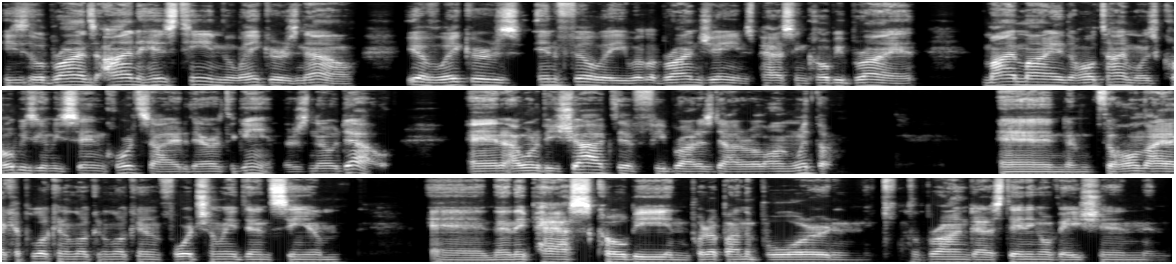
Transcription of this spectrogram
He's LeBron's on his team, the Lakers now. You have Lakers in Philly with LeBron James passing Kobe Bryant. My mind the whole time was Kobe's going to be sitting courtside there at the game. There's no doubt. And I wouldn't be shocked if he brought his daughter along with him. And um, the whole night I kept looking and looking and looking. Unfortunately, didn't see him and then they passed Kobe and put up on the board, and LeBron got a standing ovation, and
